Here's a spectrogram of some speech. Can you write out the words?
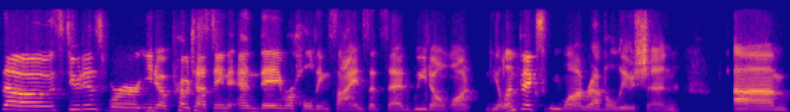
So students were, you know, protesting and they were holding signs that said, "We don't want the Olympics, we want revolution." Um,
